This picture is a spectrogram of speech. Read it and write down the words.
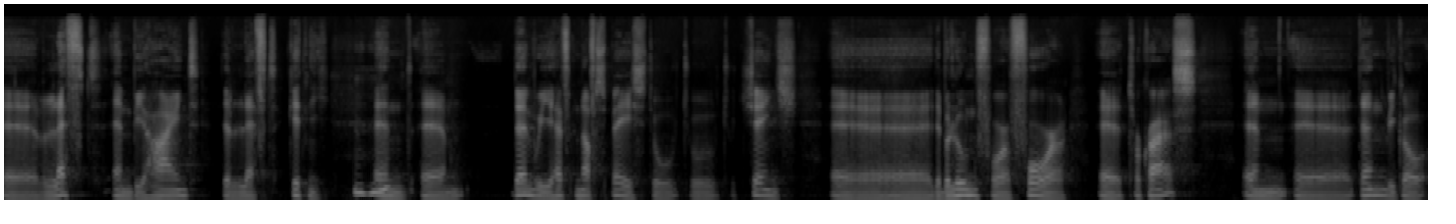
uh, left and behind the left kidney. Mm-hmm. And um, then we have enough space to, to, to change uh, the balloon for four uh, trocars. And then we go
